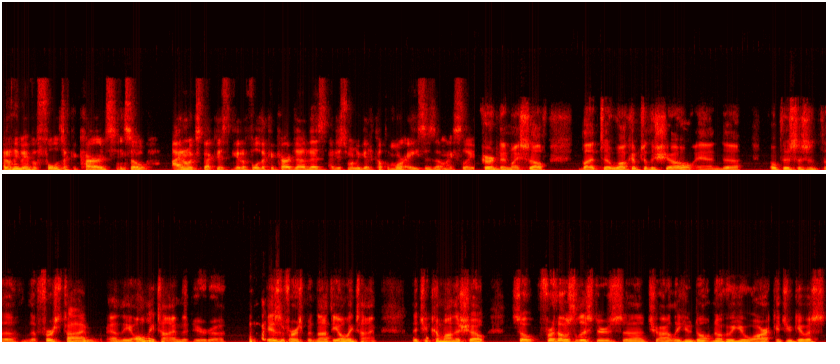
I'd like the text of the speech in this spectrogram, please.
I don't think we have a full deck of cards, and so I don't expect us to get a full deck of cards out of this. I just want to get a couple more aces up my sleeve. Kurt and myself, but uh, welcome to the show, and uh, hope this isn't the the first time and the only time that you're. Uh, is the first, but not the only time that you come on the show. So, for those listeners, uh, Charlie, who don't know who you are, could you give us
